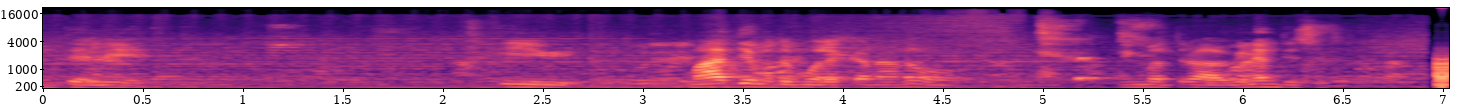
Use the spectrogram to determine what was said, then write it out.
ಅಂತೇಳಿ ಈ ಮಾಧ್ಯಮದ ಮೂಲಕ ನಾನು ನಿಮ್ಮ ಹತ್ರ ವಿನಂತಿಸುತ್ತೇನೆ.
